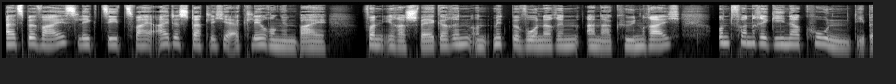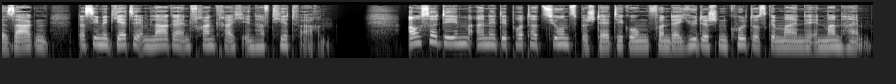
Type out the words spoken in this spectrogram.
Als Beweis legt sie zwei eidesstattliche Erklärungen bei, von ihrer Schwägerin und Mitbewohnerin Anna Kühnreich und von Regina Kuhn, die besagen, dass sie mit Jette im Lager in Frankreich inhaftiert waren. Außerdem eine Deportationsbestätigung von der jüdischen Kultusgemeinde in Mannheim.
